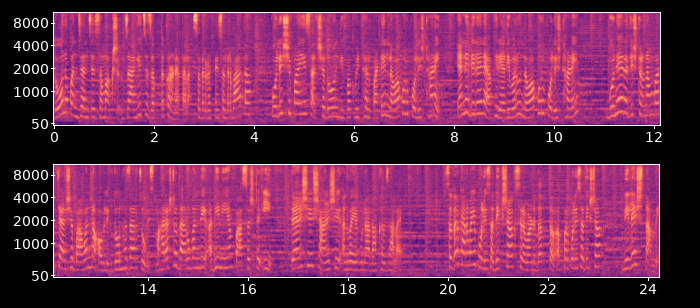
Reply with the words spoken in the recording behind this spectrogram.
दोन पंचांचे समक्ष जागीच जप्त करण्यात आला. सदर घटनेसंदर्भात पोलीस शिपाई सातशे दोन दीपक विठ्ठल पाटील नवापूर पोलीस ठाणे यांनी दिलेल्या फिर्यादीवरून नवापूर पोलीस ठाणे गुन्हे रजिस्टर नंबर चारशे बावन्न ऑब्लिक दोन हजार चोवीस महाराष्ट्र दारूबंदी अधिनियम पासष्ट ई त्र्याऐंशी शहाऐंशी अन्वये गुन्हा दाखल झाला आहे सदर कारवाई पोलीस अधीक्षक श्रवण दत्त अप्पर पोलीस अधीक्षक निलेश तांबे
